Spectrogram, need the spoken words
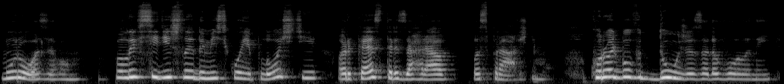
морозивом. Коли всі дійшли до міської площі, оркестр заграв по-справжньому. Король був дуже задоволений.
